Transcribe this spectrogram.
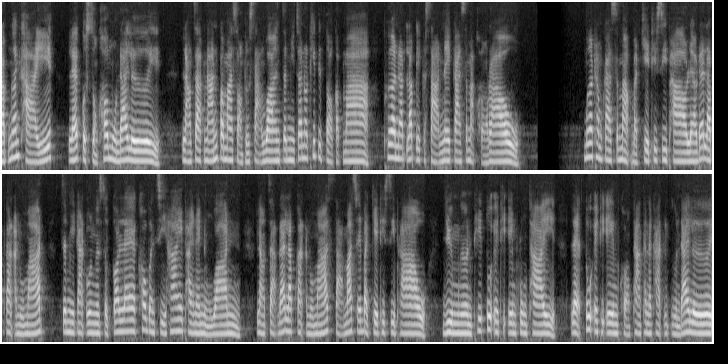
รับเงื่อนไข และกดส่งข้อมูลได้เลย หลังจากนั้นประมาณ 2-3 วันจะมีเจ้าหน้าที่ติดต่อกลับมา เพื่อนัดรับเอกสารในการสมัครของเรา เมื่อทำการสมัครบัตร KTC Proud แล้วได้รับการอนุมัติ จะมีการโอนเงินสดก้อนแรกเข้าบัญชีให้ภายใน 1 วัน หลังจากได้รับการอนุมัติสามารถใช้บัตร KTC Proud ยืมเงินที่ตู้ ATM กรุงไทย และตู้ ATM ของทางธนาคารอื่น ๆ ได้เลย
